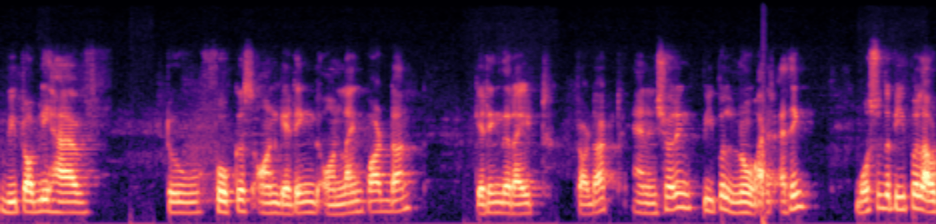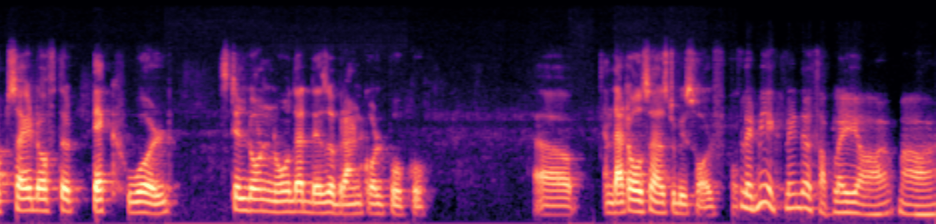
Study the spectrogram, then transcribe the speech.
we probably have to focus on getting the online part done getting the right product and ensuring people know I, I think most of the people outside of the tech world still don't know that there's a brand called Poco. Uh, and that also has to be solved. Let me explain the supply uh, uh,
